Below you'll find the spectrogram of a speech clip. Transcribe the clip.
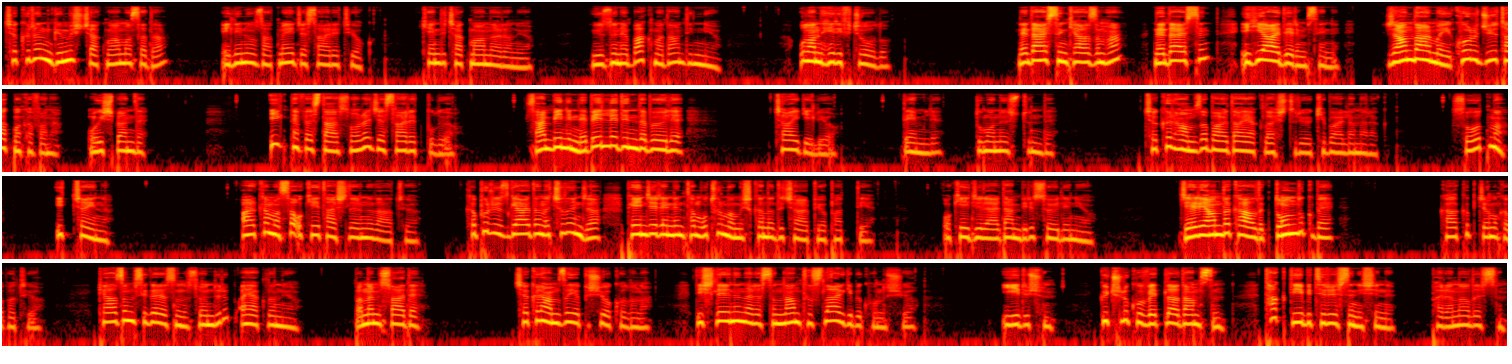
Çakır'ın gümüş çakmağı masada. Elini uzatmaya cesareti yok. Kendi çakmağını aranıyor. Yüzüne bakmadan dinliyor. Ulan herifçioğlu. Ne dersin Kazım ha? Ne dersin? İhya ederim seni. Jandarmayı, korucuyu takma kafana. O iş bende. İlk nefesten sonra cesaret buluyor. Sen beni ne belledin de böyle... Çay geliyor. Demli, dumanı üstünde. Çakır Hamza bardağı yaklaştırıyor kibarlanarak. Soğutma, iç çayını. Arka masa okey taşlarını dağıtıyor. Kapı rüzgardan açılınca pencerenin tam oturmamış kanadı çarpıyor pat diye. Okeycilerden biri söyleniyor. Ceryanda kaldık, donduk be. Kalkıp camı kapatıyor. Kazım sigarasını söndürüp ayaklanıyor. Bana müsaade. Çakır Hamza yapışıyor koluna. Dişlerinin arasından tıslar gibi konuşuyor. İyi düşün. Güçlü kuvvetli adamsın. Tak diye bitirirsin işini. Paranı alırsın.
